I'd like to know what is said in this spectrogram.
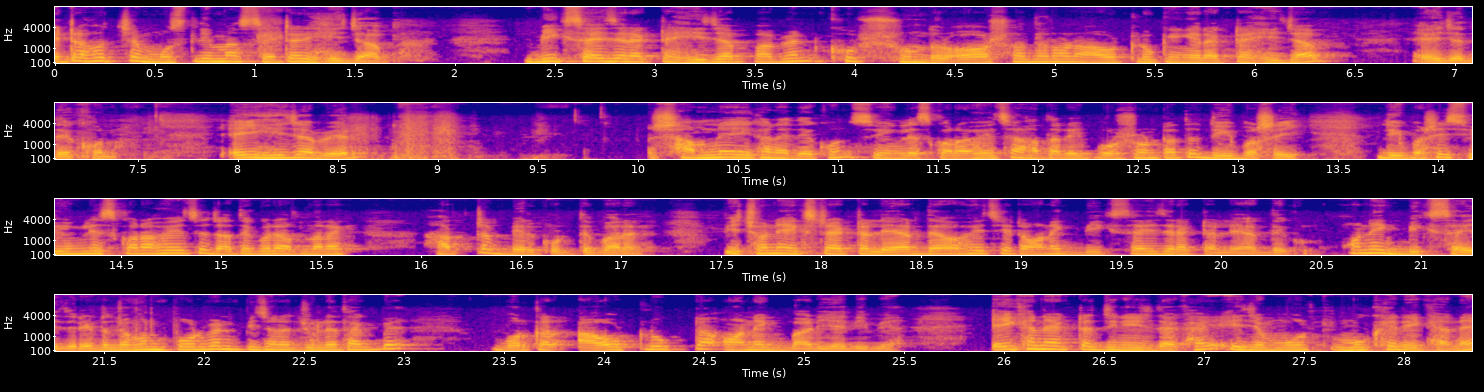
এটা হচ্ছে মুসলিমা সেটের হিজাব। বিগ সাইজের একটা হিজাব পাবেন, খুব সুন্দর, অসাধারণ আউটলুকিংয়ের একটা হিজাব। এই যে দেখুন, এই হিজাবের সামনে এখানে দেখুন সুইংলেস করা হয়েছে হাতার এই পোর্শনটাতে দুই পাশেই। দুই পাশেই সুইংলেস করা হয়েছে যাতে করে আপনারা হাতটা বের করতে পারেন। পিছনে এক্সট্রা একটা লেয়ার দেওয়া হয়েছে, এটা অনেক বিগ সাইজের একটা লেয়ার দেখুন, অনেক বিগ সাইজের এটা যখন পরবেন, পিছনে ঝুলে থাকবে, বোরকার আউটলুকটা অনেক বাড়িয়ে দিবে। এইখানে একটা জিনিস দেখায় এই যে মুখের এখানে,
